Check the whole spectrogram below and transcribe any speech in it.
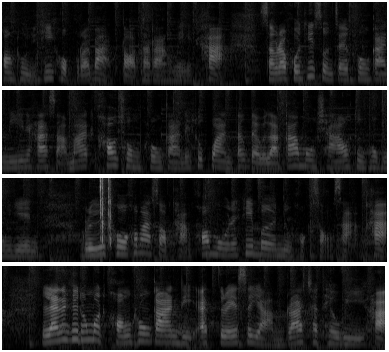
กองทุนอยู่ที่ 600 บาท ต่อตารางเมตรค่ะสำหรับคนที่สนใจโครงการนี้นะคะ สามารถเข้าชมโครงการได้ทุกวันตั้งแต่เวลา 9 โมงเช้าถึง 6 โมงเย็น หรือโทรเข้ามาสอบถามข้อมูลได้ที่เบอร์ 1623 ค่ะ และนั่นคือทั้งหมดของโครงการ The Address สยามราชเทวีค่ะ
